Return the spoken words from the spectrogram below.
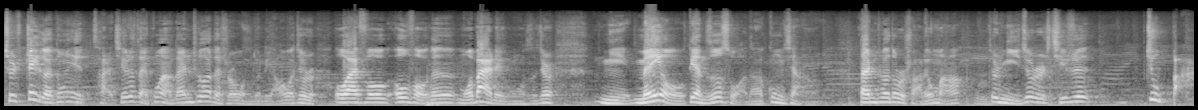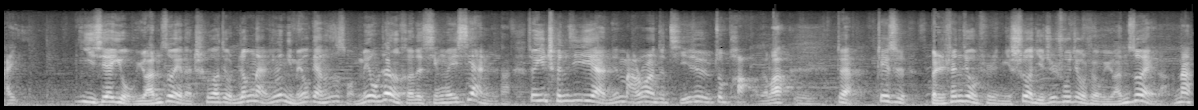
就是这个东西，才其实，在共享单车的时候我们就聊过，就是 OFO、OFO 跟摩拜这个公司，就是你没有电子锁的共享单车都是耍流氓，就是你就是其实就把。一些有原罪的车就扔在，因为你没有电子锁，没有任何的行为限制它，就一沉机械，你马路上就骑去就跑去了。对，这是本身就是你设计之初就是有原罪的。那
